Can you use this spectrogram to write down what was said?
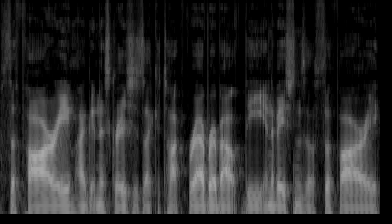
Safari, my goodness gracious, I could talk forever about the innovations of Safari,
